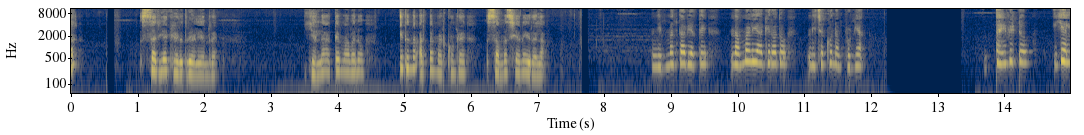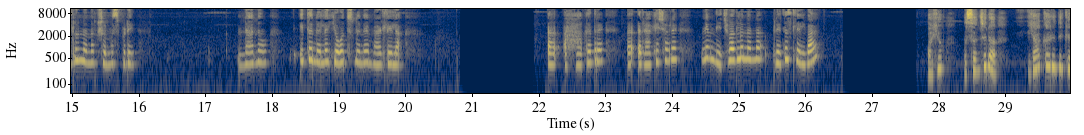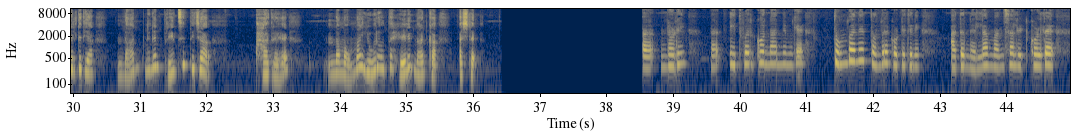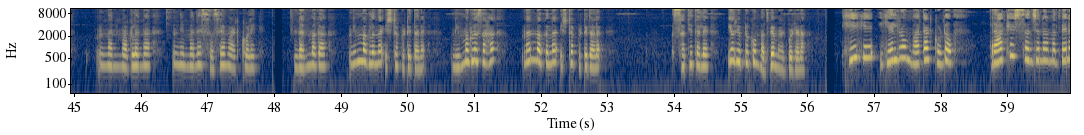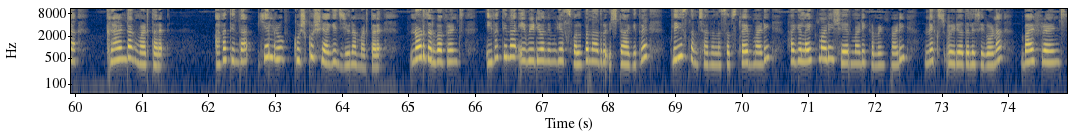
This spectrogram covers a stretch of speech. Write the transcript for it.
ಸರಿಯಾಗಿ ಹೇಳಿದ್ರಿ ಹೇಳಿ ಅಂದರೆ. ಎಲ್ಲ ಅತ್ತೆ ಮಾವನು ಇದನ್ನು ಅರ್ಥ ಮಾಡ್ಕೊಂಡ್ರೆ ಸಮಸ್ಯೆನೇ ಇರಲ್ಲ. ನಿಮ್ಮಂಥ ವ್ಯಕ್ತಿ ನಮ್ಮಳಿಯಾಗಿರೋದು ನಿಜಕ್ಕೂ ನಮ್ಮ ಪುಣ್ಯ. ದಯವಿಟ್ಟು ಎಲ್ಲರೂ ನನ್ನ ಕ್ಷಮಿಸ್ಬಿಡಿ. ನಾನು ಇದನ್ನೆಲ್ಲ ಯೋಚನೆನೇ ಮಾಡಲಿಲ್ಲ. ಹಾಗಾದರೆ ರಾಕೇಶ್ ಅವರೇ ನೀವು ನಿಜವಾಗ್ಲೂ ನನ್ನ ಪ್ರೀತಿಸ್ಲಿಲ್ವಾ ಅಯ್ಯೋ ಸಂಜನಾ ಯಾಕೆ ಆ ರೀತಿ ಕೇಳ್ತಿದ್ಯಾ? ನಾನು ನಿನ್ನನ್ನು ಪ್ರೀತಿಸಿದ ನಿಜ. ಆದರೆ ನಮ್ಮಮ್ಮ ಇವರು ಅಂತ ಹೇಳಿದ ನಾಟಕ ಅಷ್ಟೇ. ಆ, ನೋಡಿ ಇದುವರೆಗೂ ನಾನು ನಿಮಗೆ ತುಂಬಾ ತೊಂದರೆ ಕೊಟ್ಟಿದ್ದೀನಿ. ಅದನ್ನೆಲ್ಲ ಮನಸ್ಸಲ್ಲಿ ಇಟ್ಕೊಳ್ದೆ ನನ್ನ ಮಗಳನ್ನ ನಿಮ್ಮನೆ ಸೊಸೆ ಮಾಡ್ಕೊಳ್ಳಿ. ನನ್ನ ಮಗ ನಿಮ್ಮ ಮಗಳನ್ನ ಇಷ್ಟಪಟ್ಟಿದ್ದಾನೆ. ನಿಮ್ಮ ಮಗಳು ಸಹ ನನ್ನ ಮಗನ ಇಷ್ಟಪಟ್ಟಿದ್ದಾಳೆ. ಸದ್ಯದಲ್ಲೇ ಇವರಿಬ್ರಿಗೂ ಮದುವೆ ಮಾಡಿಬಿಡೋಣ. ಹೀಗೆ ಎಲ್ಲರೂ ಮಾತಾಡಿಕೊಂಡು ರಾಕೇಶ್, ಸಂಜನಾ ಮದುವೆನ ಗ್ರ್ಯಾಂಡಾಗಿ ಮಾಡ್ತಾರೆ. ಅವತ್ತಿಂದ ಎಲ್ಲರೂ ಖುಷಿ ಖುಷಿಯಾಗಿ ಜೀವನ ಮಾಡ್ತಾರೆ. ನೋಡಿದಲ್ವಾ ಫ್ರೆಂಡ್ಸ್ ಇವತ್ತಿನ ಈ ವಿಡಿಯೋ ನಿಮಗೆ ಸ್ವಲ್ಪನಾದರೂ ಇಷ್ಟ ಆಗಿದ್ರೆ ಪ್ಲೀಸ್ ನಮ್ಮ ಚಾನಲ್ನ ಸಬ್ಸ್ಕ್ರೈಬ್ ಮಾಡಿ, ಹಾಗೆ ಲೈಕ್ ಮಾಡಿ ಶೇರ್ ಮಾಡಿ ಕಮೆಂಟ್ ಮಾಡಿ. ನೆಕ್ಸ್ಟ್ ವಿಡಿಯೋದಲ್ಲಿ ಸಿಗೋಣ. Bye friends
